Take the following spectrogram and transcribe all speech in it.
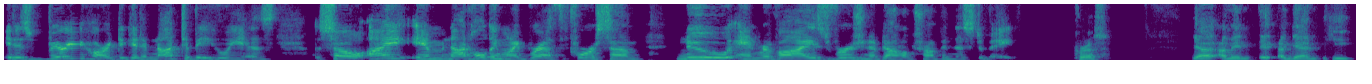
It is very hard to get him not to be who he is. So I am not holding my breath for some new and revised version of Donald Trump in this debate. Chris? Yeah, I mean, it, again, he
